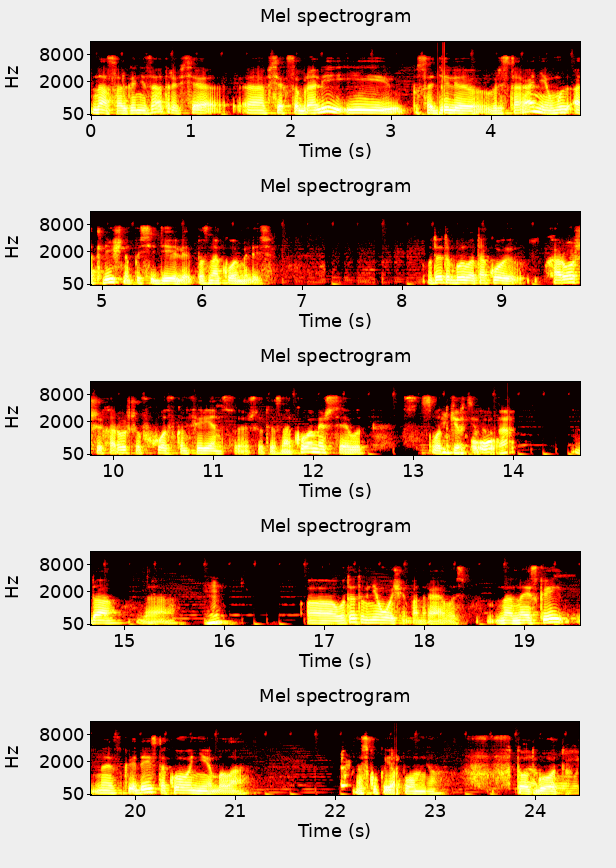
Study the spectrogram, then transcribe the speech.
нас, организаторы, все, э, всех собрали и посадили в ресторане, мы отлично посидели, познакомились. Вот это было такой хороший-хороший вход в конференцию, что ты знакомишься, вот вот, типа, о, да? Да, да. Угу. А, вот это мне очень понравилось. На, на, SQA, на SQA Days такого не было, насколько я помню, в тот да, год. Ну,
